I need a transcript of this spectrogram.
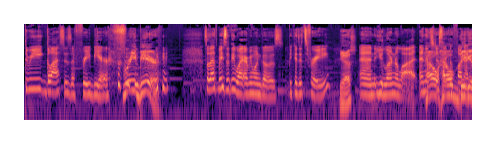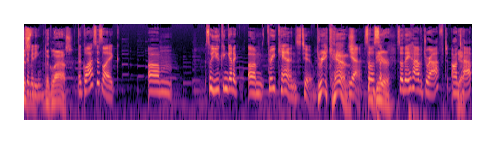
three glasses of free beer. Free beer. So that's basically why everyone goes because it's free Yes. and you learn a lot and it's how just like a fun big activity. is the glass? the glass is like, um, so you can get a um three cans too. Three cans. Yeah. So, of so beer. so they have draft on Yeah. tap.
